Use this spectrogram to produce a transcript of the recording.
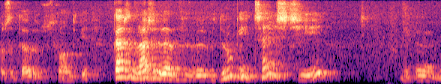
no, że to już wątpię. W każdym razie w, w drugiej części mm,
